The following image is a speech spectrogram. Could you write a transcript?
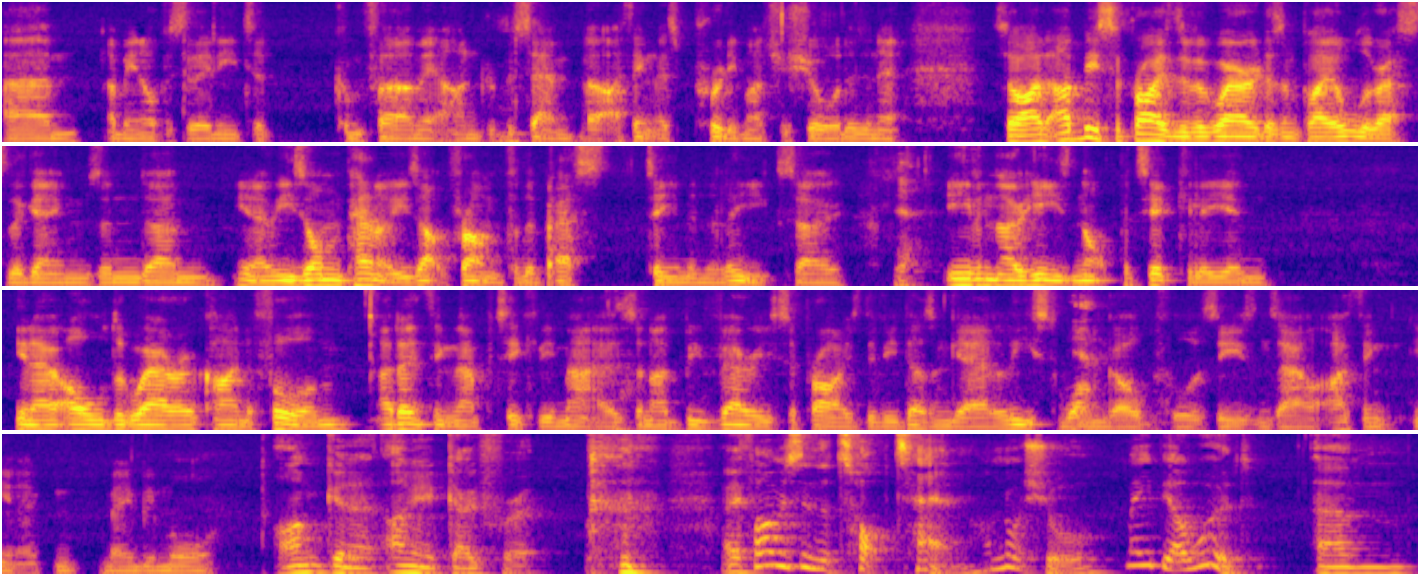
Um, I mean, obviously they need to confirm it 100%, but I think that's pretty much assured, isn't it? So I'd, I'd, be surprised if Aguero doesn't play all the rest of the games. And, um, you know, he's on penalties up front for the best team in the league. So yeah. even though he's not particularly in, you know, old Aguero kind of form, I don't think that particularly matters. And I'd be very surprised if he doesn't get at least one yeah. goal before the season's out. I think, you know, maybe more. I'm gonna, I'm gonna go for it. if I was in the top ten, I'm not sure. Maybe I would, um,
